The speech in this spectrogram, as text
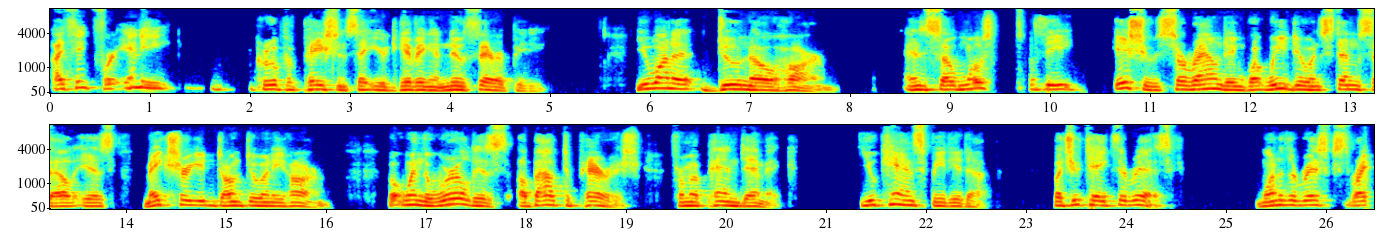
I think for any group of patients that you're giving a new therapy, you want to do no harm. And so most of the issues surrounding what we do in stem cell is make sure you don't do any harm. But when the world is about to perish from a pandemic, you can speed it up, but you take the risk. One of the risks right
